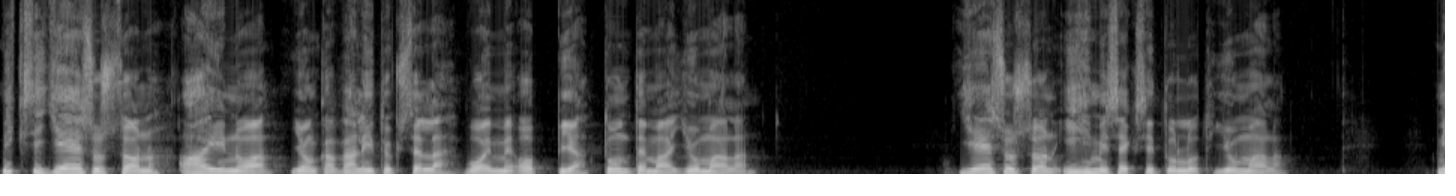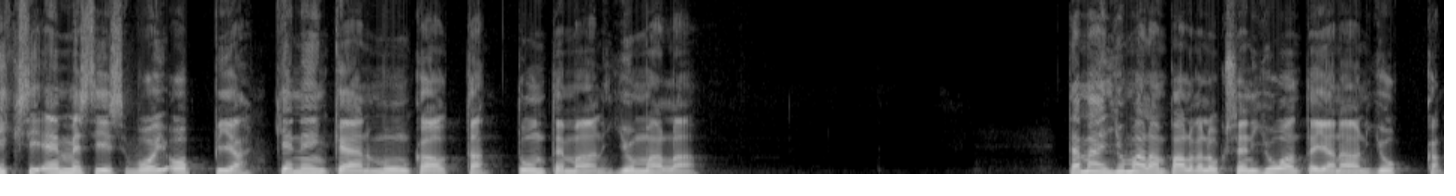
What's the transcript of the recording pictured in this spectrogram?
Miksi Jeesus on ainoa, jonka välityksellä voimme oppia tuntemaan Jumalan? Jeesus on ihmiseksi tullut Jumala. Miksi emme siis voi oppia kenenkään muun kautta tuntemaan Jumalaa? Tämän Jumalan palveluksen juontajana on Jukka.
